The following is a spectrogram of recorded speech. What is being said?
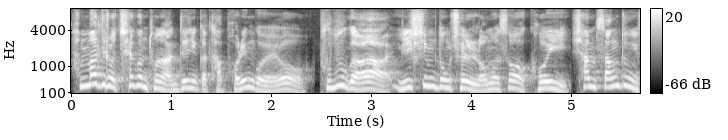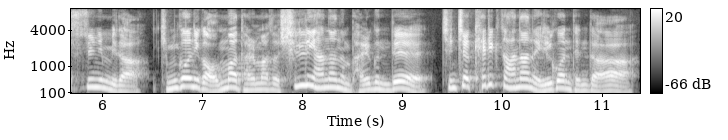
한마디로 책은 돈 안 되니까 다 버린 거예요. 부부가 일심동체를 넘어서 거의 샴 쌍둥이 수준입니다. 김건희가 엄마 닮아서 실리 하나는 밝은데 진짜 캐릭터 하나는 일관된다.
